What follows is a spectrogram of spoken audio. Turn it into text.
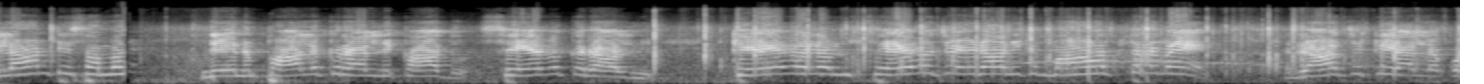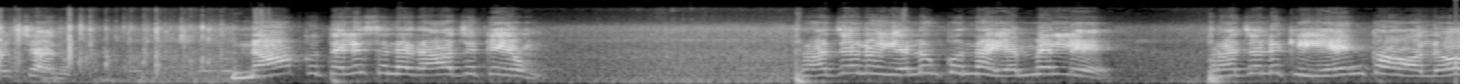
ఎలాంటి సమస్య నేను పాలకురాలిని కాదు సేవకురాలిని. కేవలం సేవ చేయడానికి మాత్రమే రాజకీయాల్లోకి వచ్చాను. నాకు తెలిసిన రాజకీయం. ప్రజలు ఎలుకున్న ఎమ్మెల్యే ప్రజలకి ఏం కావాలో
